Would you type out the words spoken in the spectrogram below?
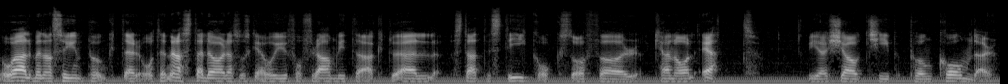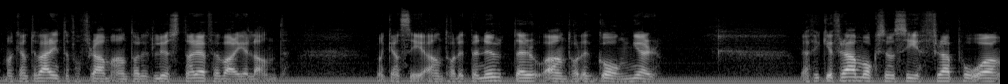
och allmänna synpunkter. Och till nästa lördag så ska vi ju få fram lite aktuell statistik också för kanal 1 via shoutcheap.com där. Man kan tyvärr inte få fram antalet lyssnare för varje land. Man kan se antalet minuter och antalet gånger. Jag fick ju fram också en siffra på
